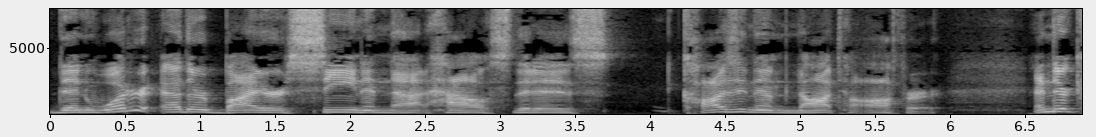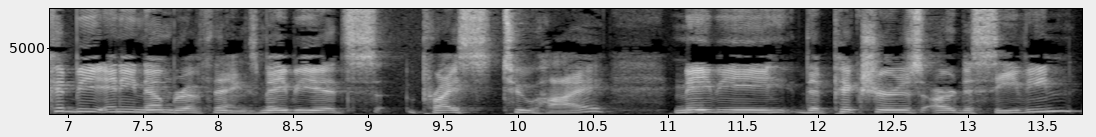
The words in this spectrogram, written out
then what are other buyers seeing in that house that is causing them not to offer? And there could be any number of things. Maybe it's priced too high. Maybe the pictures are deceiving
